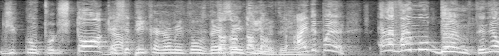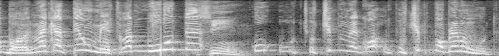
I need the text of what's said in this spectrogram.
de controle de estoque. Já a pica já aumentou uns 10 Tal, tal, tal, tal. centímetros já. Aí depois, ela vai mudando, entendeu, Bola? Não é que ela até aumenta, ela muda. Sim. O, o, o tipo do negócio, o, o tipo de problema muda.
